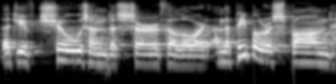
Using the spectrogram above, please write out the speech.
that you've chosen to serve the Lord. And the people respond,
